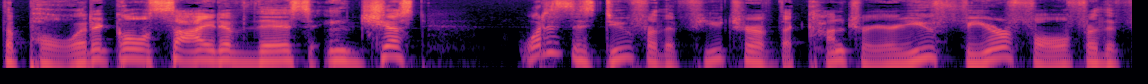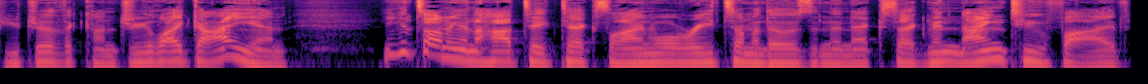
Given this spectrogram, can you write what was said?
the political side of this, and just what does this do for the future of the country? Are you fearful for the future of the country like I am? You can tell me in the hot take text line. We'll read some of those in the next segment. 925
